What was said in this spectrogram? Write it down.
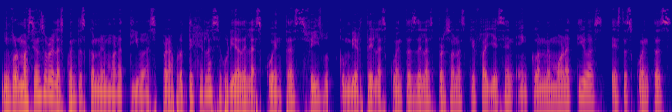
Información sobre las cuentas conmemorativas. Para proteger la seguridad de las cuentas, Facebook convierte las cuentas de las personas que fallecen en conmemorativas. Estas cuentas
